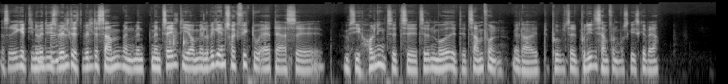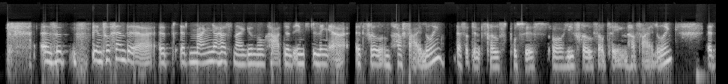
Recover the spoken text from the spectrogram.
Altså ikke, at de nødvendigvis mm-hmm. vil, det, vil det samme, men, men, men talte de om, eller hvilket indtryk fik du af deres øh, vil sige, holdning til, til, til den måde, et, et samfund, eller et, et politisk samfund måske skal være? Altså, det interessante er, at, at mange, jeg har snakket med, har den indstilling er, at freden har fejlet. Ikke? Altså den fredsproces og hele fredsaftalen har fejlet. Ikke? At,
